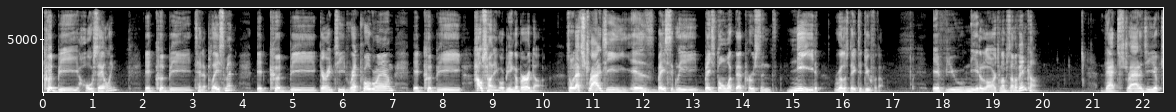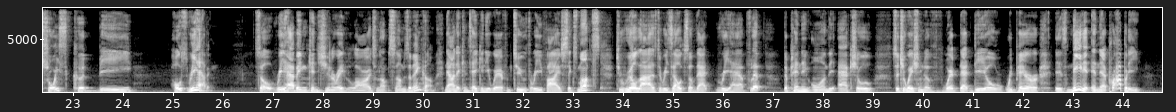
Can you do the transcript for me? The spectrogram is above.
could be wholesaling, it could be tenant placement. It could be guaranteed rent program. It could be house hunting or being a bird dog. So that strategy is basically based on what that person need real estate to do for them. If you need a large lump sum of income, that strategy of choice could be host rehabbing. So rehabbing can generate large lump sums of income. Now, and it can take anywhere from two, three, five, six months to realize the results of that rehab flip, depending on the actual situation of where that deal repair is needed in that property.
